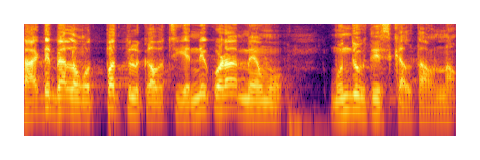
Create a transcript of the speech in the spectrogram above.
తాటి బెల్లం ఉత్పత్తులు కావచ్చు ఇవన్నీ కూడా మేము ముందుకు తీసుకెళ్తా ఉన్నాం.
